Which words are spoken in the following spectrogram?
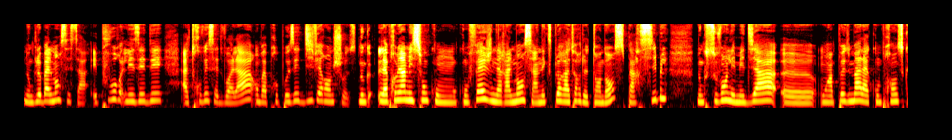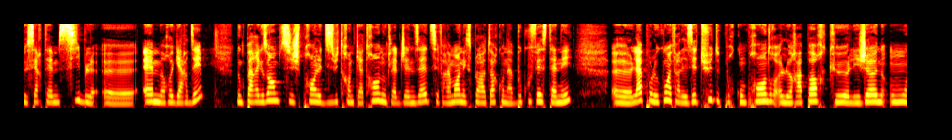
Donc globalement, c'est ça. Et pour les aider à trouver cette voie-là, on va proposer différentes choses. Donc la première mission qu'on fait généralement, c'est un exploratoire de tendance par cible. Donc souvent, les médias euh, ont un peu de mal à comprendre ce que certaines cibles euh, aiment regarder. Donc par exemple, si je prends les 18-34 ans, donc la Gen Z, c'est vraiment un exploratoire qu'on a beaucoup fait cette année. Euh, là, pour le coup, on va faire des études pour comprendre le rapport que les jeunes ont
